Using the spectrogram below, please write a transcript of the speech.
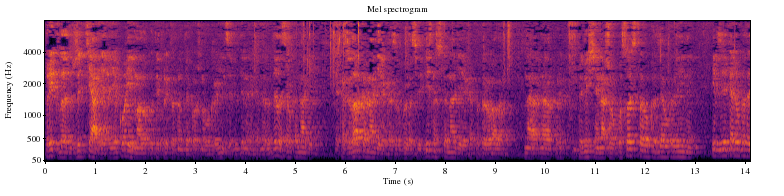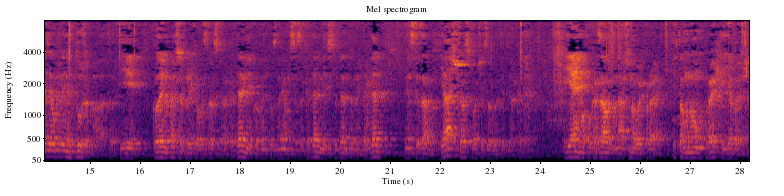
приклад життя якої мало бути прикладом для кожного українця. Людина, яка народилася в Канаді, яка жила в Канаді, яка зробила свій бізнес в Канаді, яка подарувала на, на приміщення нашого посольства для України, і яка робила для України дуже багато. І коли він перше приїхав в Острозьку академію, коли він познайомився з академією, студентами і так далі, він сказав, я щось хочу зробити для академії. І я йому показав наш новий проект. І в тому новому проєкті є вежа.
